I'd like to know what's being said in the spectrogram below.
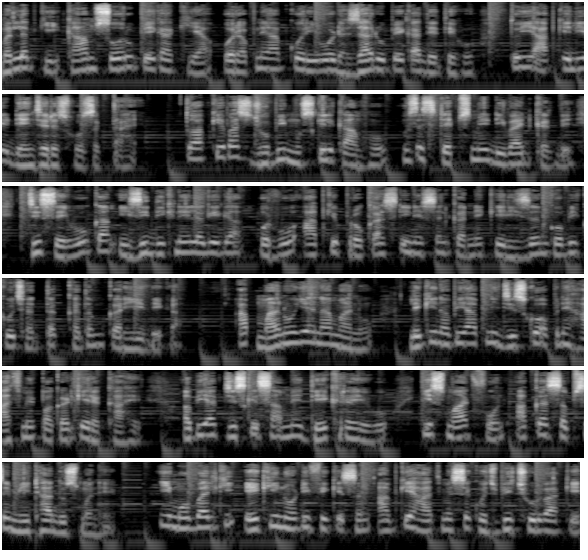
मतलब कि काम सौ रुपये का किया और अपने आप को रिवॉर्ड हज़ार रुपये का देते हो तो ये आपके लिए डेंजरस हो सकता है। तो आपके पास जो भी मुश्किल काम हो, उसे स्टेप्स में डिवाइड कर दे, जिससे वो काम इजी दिखने लगेगा और वो आपके प्रोकास्टिनेशन करने के रीज़न को भी कुछ हद तक खत्म कर ही देगा। आप मानो या ना मानो, लेकिन अभी आपने जिसको अपने हाथ में पकड़ के रखा है, अभी आप जिसके सामने देख रहे हो, ये स्मार्टफ़ोन आपका सबसे मीठा दुश्मन है। ये मोबाइल की एक ही नोटिफिकेशन आपके हाथ में से कुछ भी छुड़वा के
